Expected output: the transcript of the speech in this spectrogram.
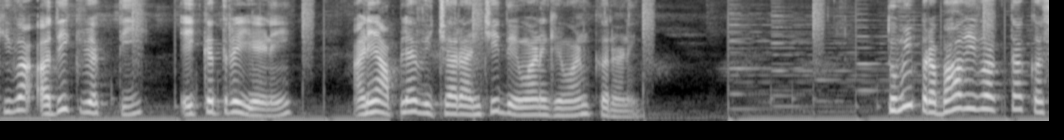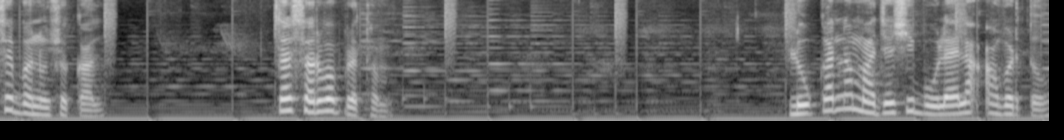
किंवा अधिक व्यक्ती एकत्र येणे आणि आपल्या विचारांची देवाणघेवाण करणे. तुम्ही प्रभावी वक्ता कसे बनू शकाल? तर सर्वप्रथम लोकांना माझ्याशी बोलायला आवडतं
